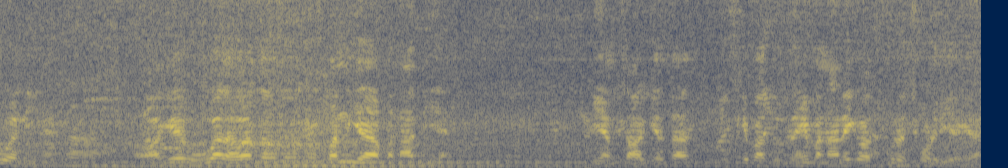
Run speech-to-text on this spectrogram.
हुआ नहीं है। हाँ। आगे हुआ हुआ तो, तो बन गया बना दिया। डी एम साहब के साथ। उसके बाद नहीं बनाने के बाद पूरा छोड़ दिया गया।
